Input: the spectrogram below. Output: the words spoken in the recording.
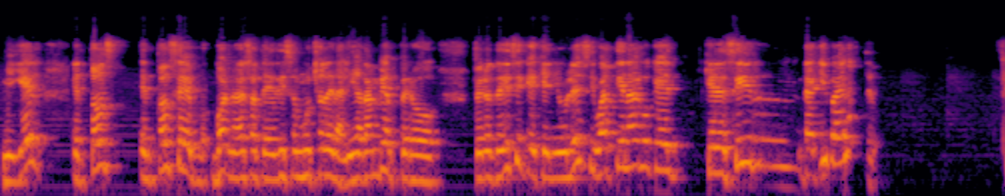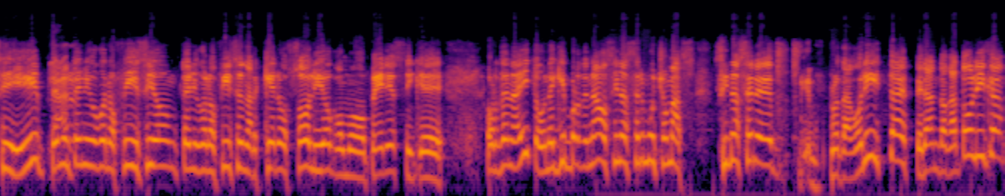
Miguel. Entonces, entonces, bueno, eso te dice mucho de la liga también, pero, pero te dice que, que igual tiene algo que, que decir de aquí para adelante. Sí, tiene un técnico con oficio, un técnico con oficio, un arquero sólido como Pérez y que ordenadito, un equipo ordenado sin hacer mucho más, sin hacer eh, protagonista, esperando a Católica.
